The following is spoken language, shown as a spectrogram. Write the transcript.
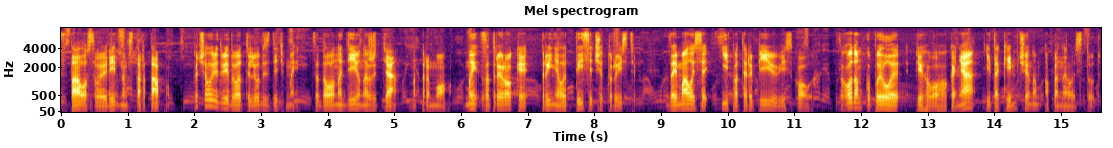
стало своєрідним стартапом. Почали відвідувати люди з дітьми. Це дало надію на життя, на перемогу. Ми за три роки прийняли тисячі туристів, займалися іпотерапією військових. Згодом купили пігового коня і таким чином опинились тут.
